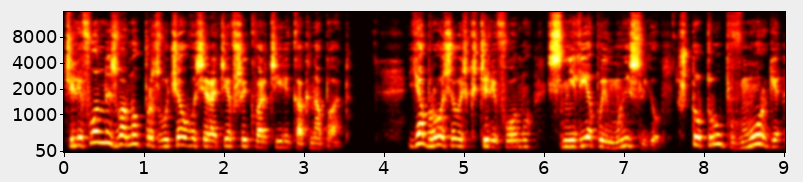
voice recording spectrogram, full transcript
Телефонный звонок прозвучал в осиротевшей квартире, как набат. Я бросилась к телефону с нелепой мыслью, что труп в морге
